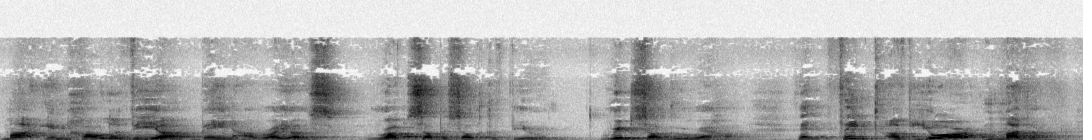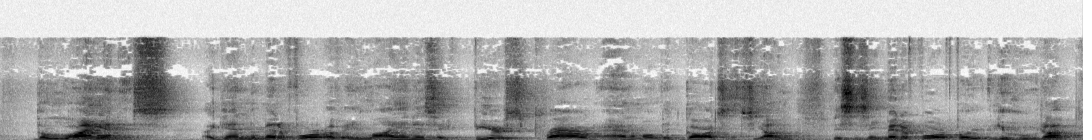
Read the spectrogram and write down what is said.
Ma imcha levia bein arayos, rotsa besol kafirim, ribsa gureha. That think of your mother, the lioness. Again, the metaphor of a lioness, a fierce, proud animal that guards its young. This is a metaphor for Yehuda,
